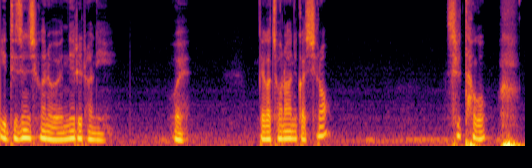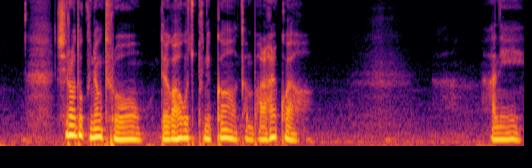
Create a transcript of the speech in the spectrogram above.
이 늦은 시간에 웬일이라니. 왜? 내가 전화하니까 싫어? 싫다고? 싫어도 그냥 들어. 내가 하고 싶으니까 난 말할 거야. 아니,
